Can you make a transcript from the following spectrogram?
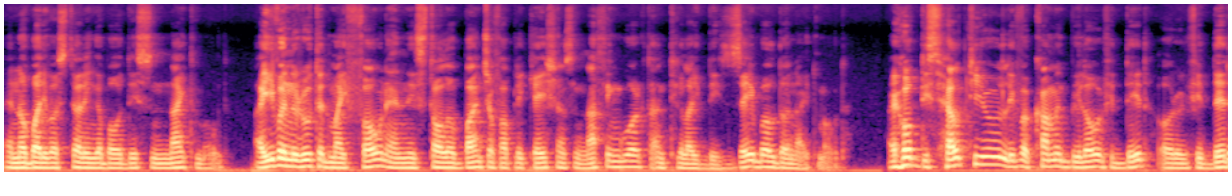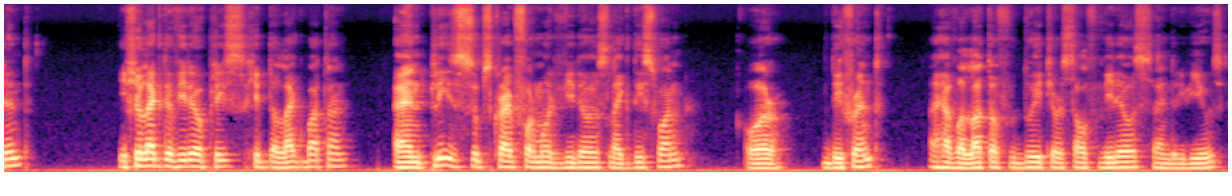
and nobody was telling about this night mode. I even rooted my phone and installed a bunch of applications and nothing worked until I disabled the night mode. I hope this helped you, leave a comment below if it did or if it didn't. If you liked the video please hit the like button and please subscribe for more videos like this one or different. I have a lot of do-it-yourself videos and reviews,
